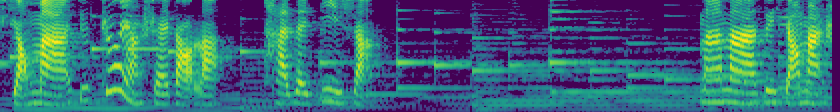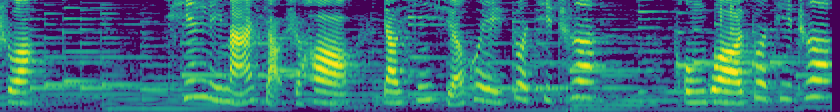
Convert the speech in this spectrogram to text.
小马就这样摔倒了，趴在地上。妈妈对小马说：“千里马小时候要先学会坐汽车。”通过坐汽车，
